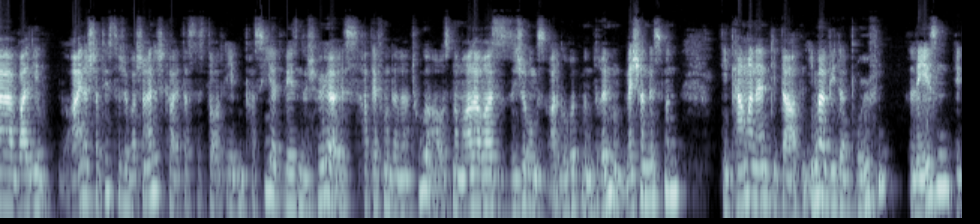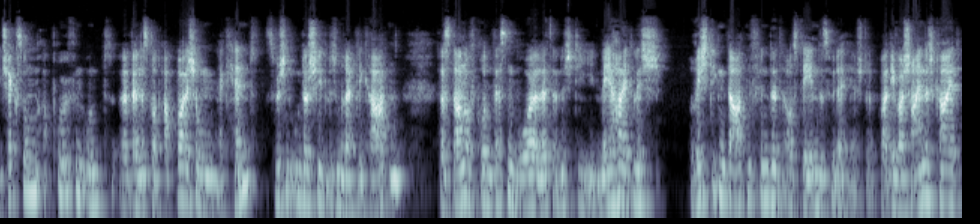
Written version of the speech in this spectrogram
äh, weil die reine statistische Wahrscheinlichkeit, dass das dort eben passiert, wesentlich höher ist, hat er von der Natur aus normalerweise Sicherungsalgorithmen drin und Mechanismen, die permanent die Daten immer wieder prüfen, lesen, die Checksummen abprüfen und äh, wenn es dort Abweichungen erkennt zwischen unterschiedlichen Replikaten, dass dann aufgrund dessen, wo er letztendlich die mehrheitlich richtigen Daten findet, aus denen das wiederherstellt. Weil die Wahrscheinlichkeit,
